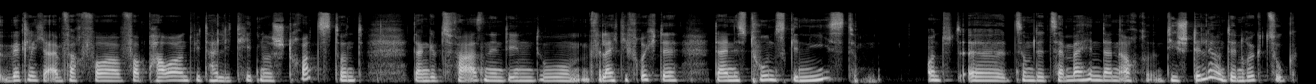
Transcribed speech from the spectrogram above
wirklich einfach vor, vor Power und Vitalität nur strotzt. Und dann gibt's Phasen, in denen du vielleicht die Früchte deines Tuns genießt und äh, zum Dezember hin dann auch die Stille und den Rückzug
